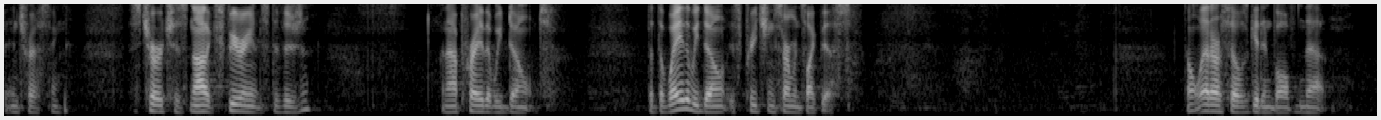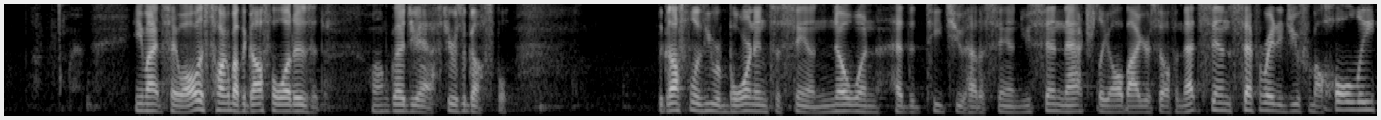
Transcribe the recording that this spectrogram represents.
It's interesting. This church has not experienced division, and I pray that we don't. But the way that we don't is preaching sermons like this. Don't let ourselves get involved in that. You might say, well, let's talk about the gospel. What is it? Well, I'm glad you asked. Here's the gospel. The gospel is you were born into sin. No one had to teach you how to sin. You sin naturally all by yourself. And that sin separated you from a holy,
